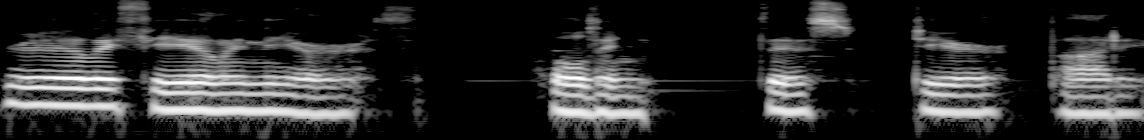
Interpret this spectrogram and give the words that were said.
Really feeling the earth holding this dear body.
